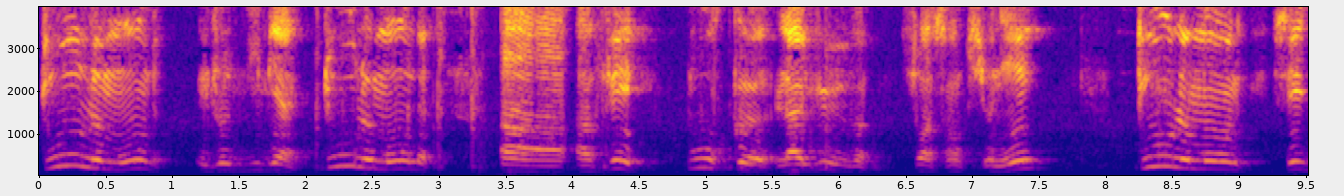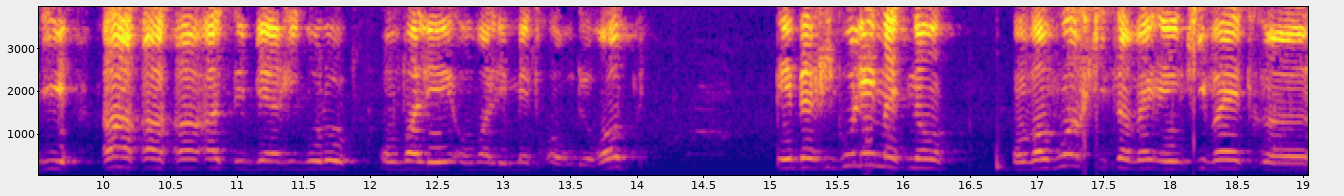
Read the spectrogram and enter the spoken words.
tout le monde, et je dis bien tout le monde, a, fait pour que la Juve soit sanctionnée. Tout le monde s'est dit ah ah ah, ah c'est bien rigolo, on va les mettre hors d'Europe. Eh bien rigolez maintenant. On va voir qui va être euh,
